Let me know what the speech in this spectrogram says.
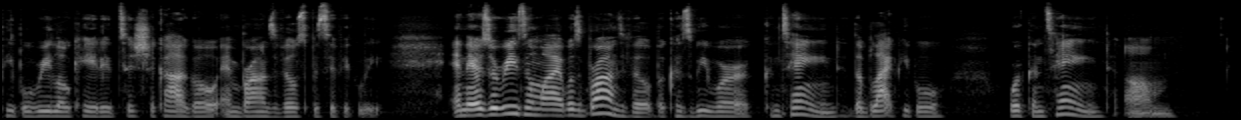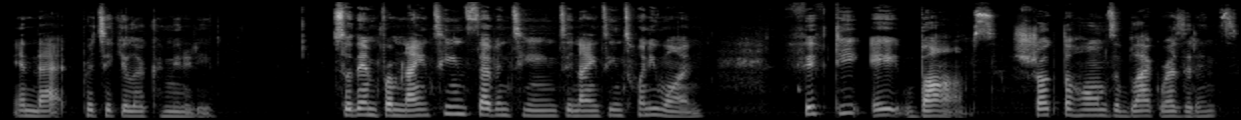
People relocated to Chicago and Bronzeville specifically. And there's a reason why it was Bronzeville because we were contained. The black people were contained um, in that particular community. So then from 1917 to 1921, 58 bombs struck the homes of black residents,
